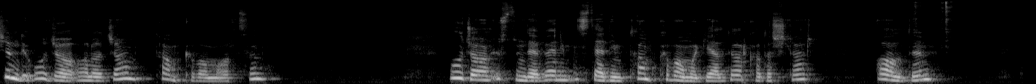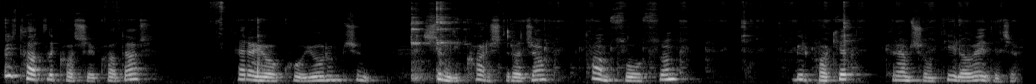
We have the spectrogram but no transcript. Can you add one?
Şimdi ocağı alacağım. Tam kıvam alsın. Ocağın üstünde benim istediğim tam kıvama geldi arkadaşlar. Aldım. Bir tatlı kaşığı kadar tereyağı koyuyorum. Şimdi, şimdi karıştıracağım. Tam soğusun. Bir paket krem şanti ilave edeceğim.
